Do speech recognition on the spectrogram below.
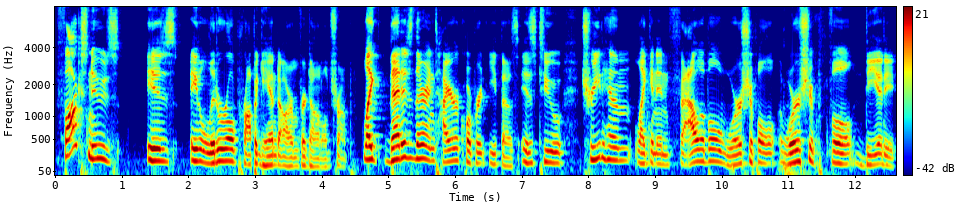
Fox News is a literal propaganda arm for Donald Trump. Like that is their entire corporate ethos is to treat him like an infallible, worshipful, worshipful deity.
